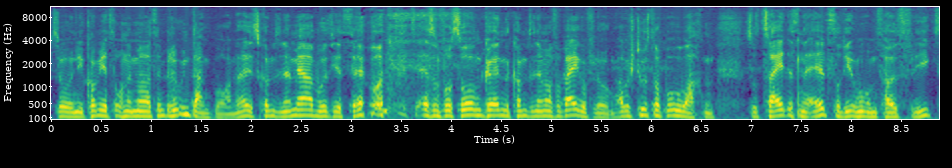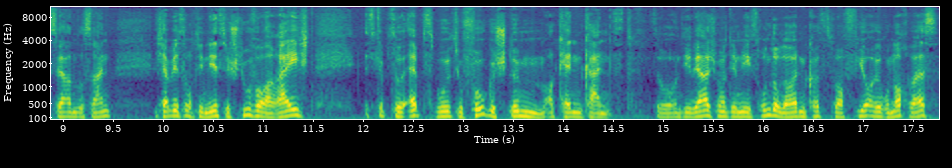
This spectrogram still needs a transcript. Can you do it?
So, und die kommen jetzt auch nicht mehr, sind ein bisschen undankbar. Ne? Jetzt kommen sie nicht mehr, wo sie jetzt selber das Essen versorgen können, kommen sie nicht mehr vorbeigeflogen. Aber ich tue es doch beobachten. Zurzeit ist eine Elster, die immer ums Haus fliegt, sehr interessant. Ich habe jetzt auch die nächste Stufe erreicht. Es gibt so Apps, wo du Vogelstimmen erkennen kannst. So, und die werde ich mal demnächst runterladen, kostet zwar vier Euro noch was,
